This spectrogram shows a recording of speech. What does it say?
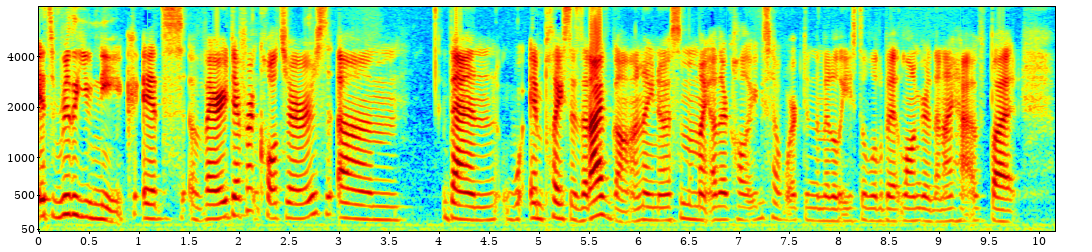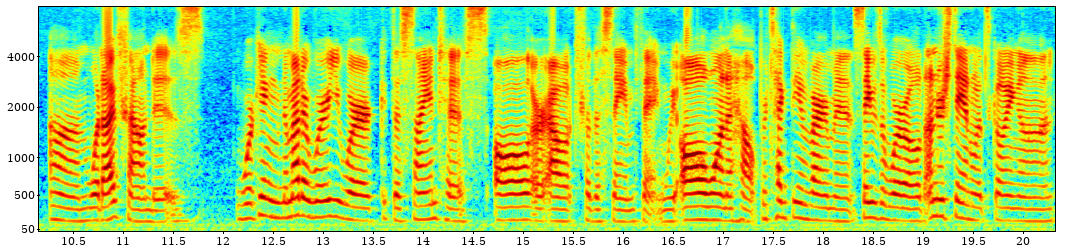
it's really unique. It's uh, very different cultures um, than w- in places that I've gone. I know some of my other colleagues have worked in the Middle East a little bit longer than I have, but um, what I've found is working no matter where you work the scientists all are out for the same thing. We all want to help protect the environment save the world understand what's going on.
